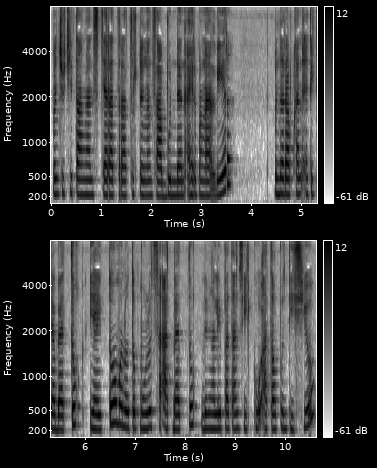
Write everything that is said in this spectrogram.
mencuci tangan secara teratur dengan sabun dan air mengalir, menerapkan etika batuk, yaitu menutup mulut saat batuk dengan lipatan siku ataupun tisu,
